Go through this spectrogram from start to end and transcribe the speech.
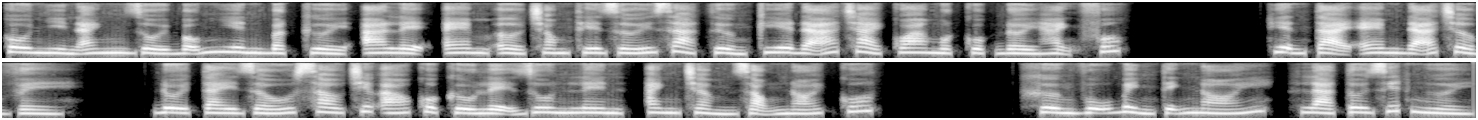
Cô nhìn anh rồi bỗng nhiên bật cười, A lệ em ở trong thế giới giả tưởng kia đã trải qua một cuộc đời hạnh phúc. Hiện tại em đã trở về. Đôi tay giấu sau chiếc áo của cừu lệ run lên, anh trầm giọng nói cút. Khương Vũ bình tĩnh nói, là tôi giết người.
